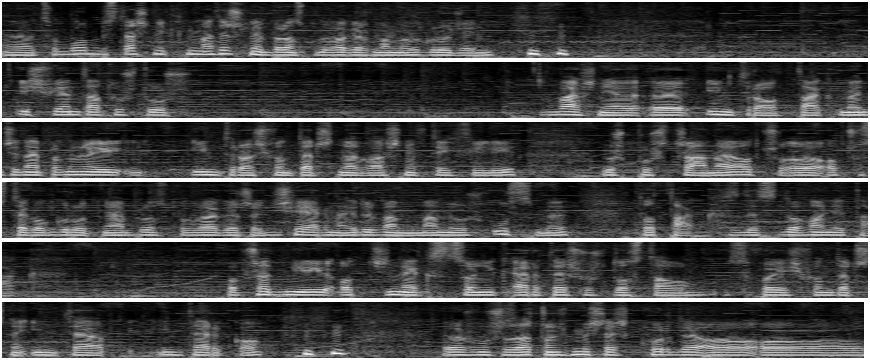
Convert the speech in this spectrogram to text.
E, Co byłoby strasznie klimatyczne, biorąc pod uwagę, że mamy już grudzień. I święta tuż, tuż. Właśnie, e, intro, tak, będzie najprawdopodobniej intro świąteczne właśnie w tej chwili, już puszczane od, czu- od 6 grudnia, biorąc pod uwagę, że dzisiaj jak nagrywam mamy już 8, to tak, zdecydowanie tak. Poprzedni odcinek z Sonic R też już dostał swoje świąteczne inter, interko. ja już muszę zacząć myśleć, kurde, o, o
